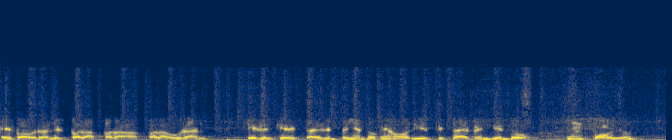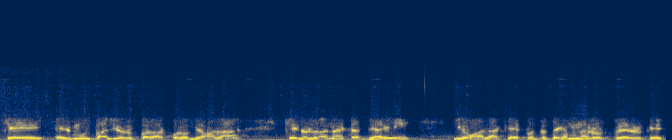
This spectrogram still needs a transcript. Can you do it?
eh, favorables para, para, para Urán, que es el que está desempeñando mejor y el que está defendiendo un podio que es muy valioso para Colombia. Ojalá que no lo van a dejar de ahí y ojalá que de pronto tengamos una sorpresa, que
